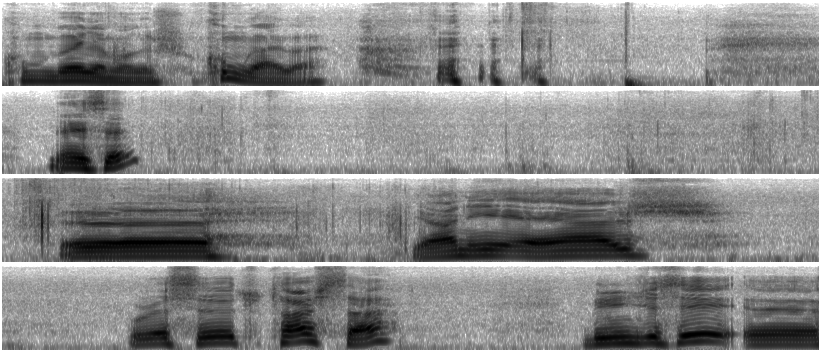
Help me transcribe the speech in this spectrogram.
Kum böyle mi olur? Kum galiba. Neyse. Ee, yani eğer burası tutarsa birincisi e,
